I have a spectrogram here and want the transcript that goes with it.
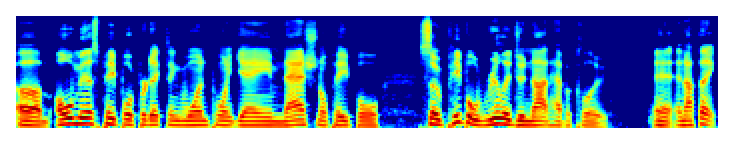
Um, Ole Miss people are predicting one point game. National people, so people really do not have a clue. And, and I think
